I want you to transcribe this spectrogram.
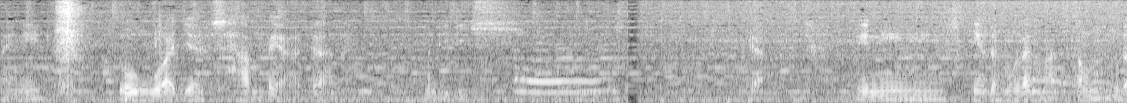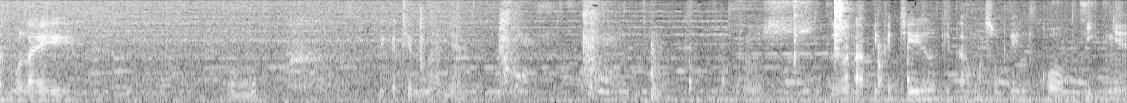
Nah ini tunggu aja sampai agak mendidih. Ya ini ini udah mulai matang udah mulai umuk di kecilannya terus dengan api kecil kita masukin kopinya.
